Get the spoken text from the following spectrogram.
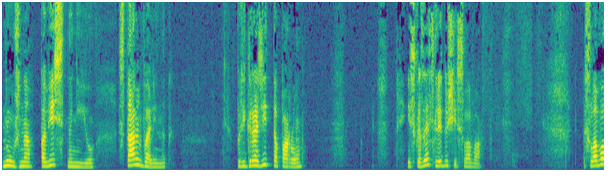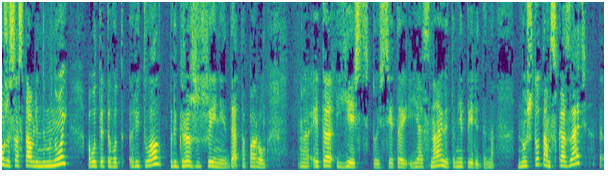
нужно повесить на нее старый валенок, пригрозить топором и сказать следующие слова. Слова уже составлены мной – а вот это вот ритуал пригрожения, да, топором, это есть. То есть это я знаю, это мне передано. Но что там сказать, э,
